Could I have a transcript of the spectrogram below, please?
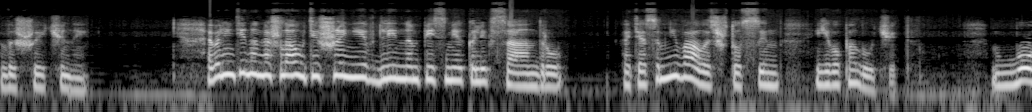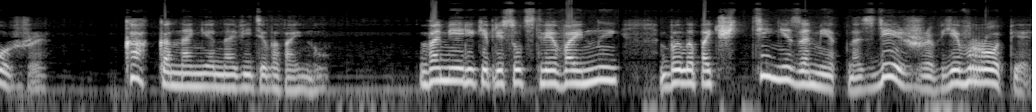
высшие чины. Валентина нашла утешение в длинном письме к Александру, хотя сомневалась, что сын его получит. Боже, как она ненавидела войну! В Америке присутствие войны было почти незаметно. Здесь же, в Европе,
